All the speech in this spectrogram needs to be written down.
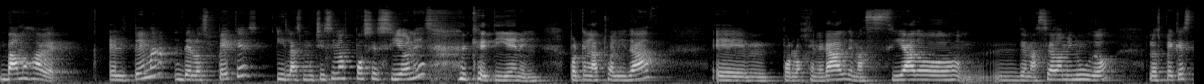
vamos a ver el tema de los peques y las muchísimas posesiones que tienen, porque en la actualidad, eh, por lo general, demasiado, demasiado a menudo, los peques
